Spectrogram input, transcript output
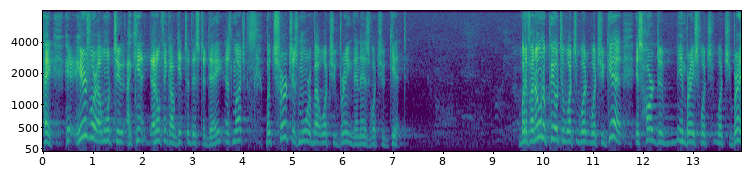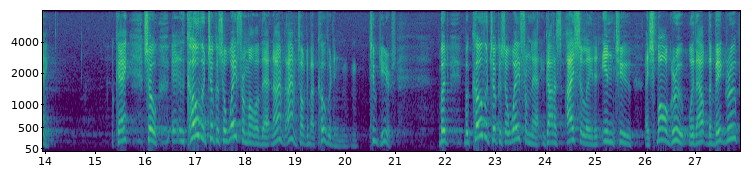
hey, here's where I want to, I can't, I don't think I'll get to this today as much, but church is more about what you bring than is what you get. But if I don't appeal to what, what, what you get, it's hard to embrace what, what you bring. Okay? So uh, COVID took us away from all of that. And I, I haven't talked about COVID in two years. But, but COVID took us away from that and got us isolated into a small group without the big group.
